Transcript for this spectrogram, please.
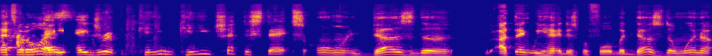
That's what it was. hey, hey, drip. Can you can you check the stats on does the I think we had this before, but does the winner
